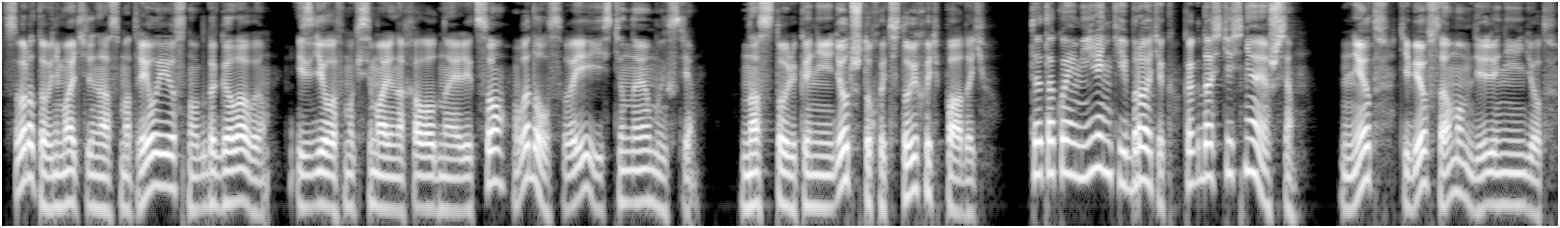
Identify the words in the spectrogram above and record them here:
Сорота внимательно осмотрел ее с ног до головы и, сделав максимально холодное лицо, выдал свои истинные мысли. Настолько не идет, что хоть стой, хоть падай. Ты такой миленький, братик, когда стесняешься. Нет, тебе в самом деле не идет.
